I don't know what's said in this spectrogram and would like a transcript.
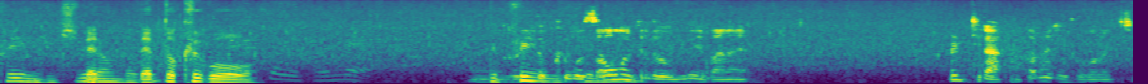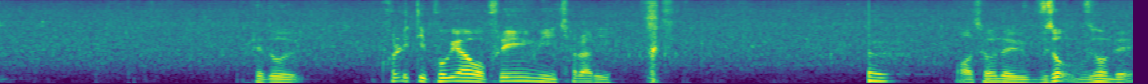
프레임 60이 map, 나온다고. map도 크고 음, 그 프레임 또 그거 그거 써먹을 때도 은근히 많아요. quality가 약간 떨어져서 그렇지. 그래도 quality 포기하고 프레임이 차라리 어 저는 무서 무서운데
